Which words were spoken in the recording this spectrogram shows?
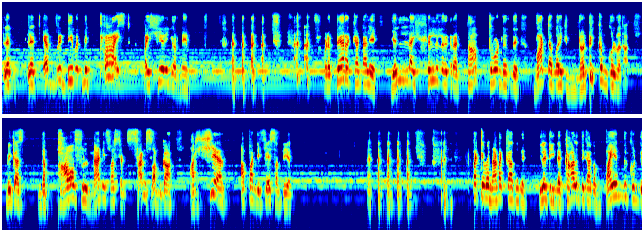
Let let every demon be by by hearing name name. உன்னோட பேரை கேட்டாலே எல்லா ஹெல்லில் இருக்கிற டாப் த்ரோன்ல இருந்து பாட்டம் வரைக்கும் நடுக்கம் கொள்வதா? Because the powerful sons of God are are up on the face of the earth நடக்கவே நடக்காதுன்னு இல்லாட்டி இந்த காலத்துக்காக பயந்து கொண்டு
